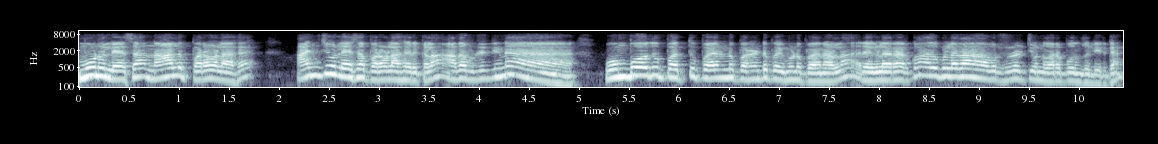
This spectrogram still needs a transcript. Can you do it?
மூணு லேசாக நாலு பரவலாக அஞ்சும் லேசாக பரவலாக இருக்கலாம். அதை விட்டுட்டிங்கன்னா ஒம்பது பத்து பதினொன்று பன்னெண்டு பதிமூணு பதினாலாம் ரெகுலராக இருக்கும். அதுக்குள்ளே தான் ஒரு சுழற்சி ஒன்று வரப்போகுதுன்னு சொல்லியிருக்கேன்.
